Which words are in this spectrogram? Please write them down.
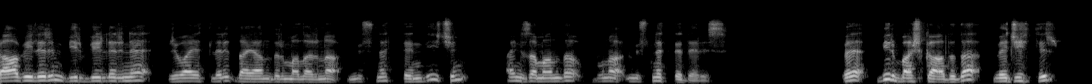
ravilerin birbirlerine rivayetleri dayandırmalarına müsnet dendiği için aynı zamanda buna müsnet de deriz. Ve bir başka adı da vecihtir.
